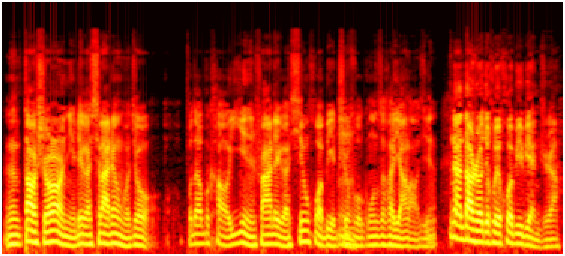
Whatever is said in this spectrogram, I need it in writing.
嗯，到时候你这个希腊政府就不得不靠印刷这个新货币支嗯付工资和养老金。那到时候就会货币贬值啊。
